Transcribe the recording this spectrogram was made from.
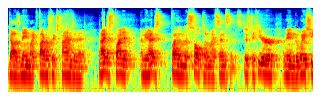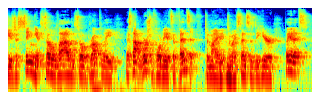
God's name like five or six times in it, and I just find it. I mean, I just find it an assault on my senses just to hear. I mean, the way she is just singing it so loud and so abruptly. It's not worshipful to me. It's offensive to my mm-hmm. to my senses to hear. But yet, it's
